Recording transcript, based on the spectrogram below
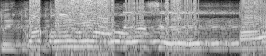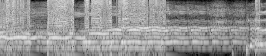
তুই কখন এসে আব্বা বলে ফের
